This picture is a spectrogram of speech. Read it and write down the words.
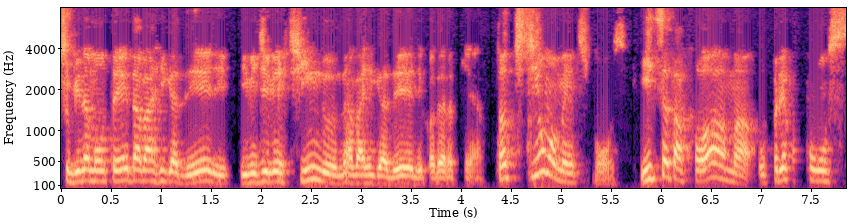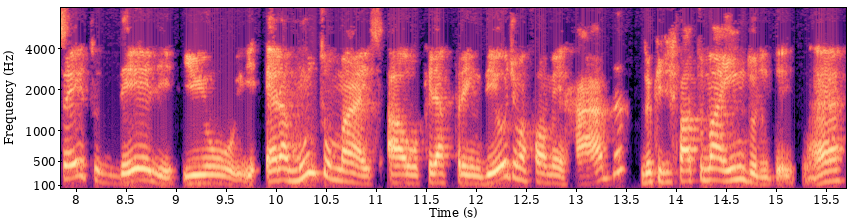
subindo a montanha da barriga dele e me divertindo na barriga dele quando era pequeno. Então tinha momentos bons. E de certa forma, o preconceito dele e o, e era muito mais algo que ele aprendeu de uma forma errada do que de fato uma índole dele, né?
